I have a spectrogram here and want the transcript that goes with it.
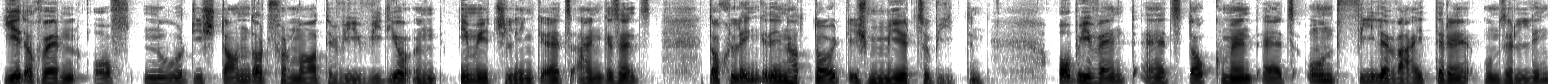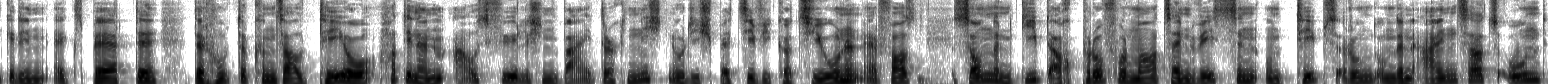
Jedoch werden oft nur die Standardformate wie Video- und Image-Link-Ads eingesetzt, doch LinkedIn hat deutlich mehr zu bieten ob Event-Ads, Document-Ads und viele weitere. Unser LinkedIn-Experte, der Hutter Consult Theo, hat in einem ausführlichen Beitrag nicht nur die Spezifikationen erfasst, sondern gibt auch pro Format sein Wissen und Tipps rund um den Einsatz und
